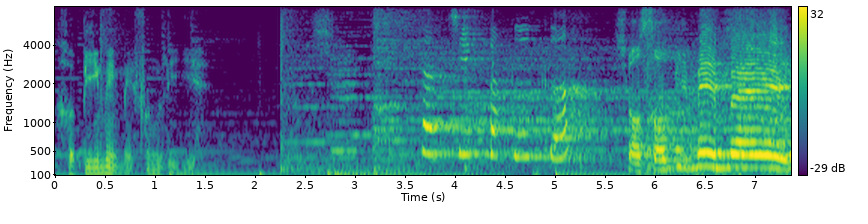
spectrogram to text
和逼妹妹分离。大鸡巴哥哥，小骚逼妹妹。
